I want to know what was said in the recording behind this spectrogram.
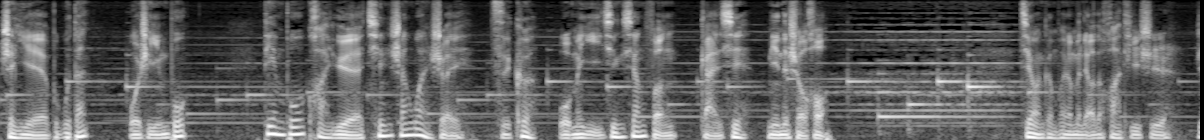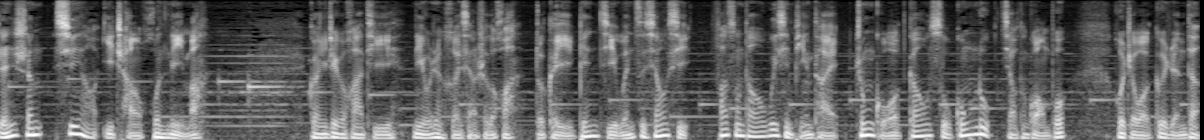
深夜不孤单，我是迎波，电波跨越千山万水，此刻我们已经相逢，感谢您的守候。今晚跟朋友们聊的话题是：人生需要一场婚礼吗？关于这个话题，你有任何想说的话，都可以编辑文字消息发送到微信平台“中国高速公路交通广播”，或者我个人的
